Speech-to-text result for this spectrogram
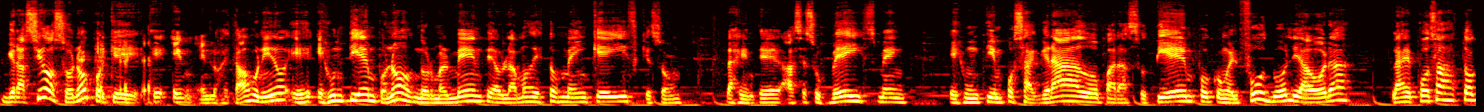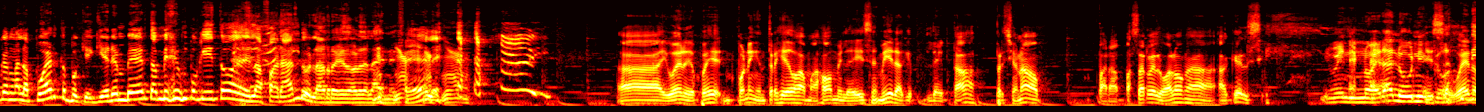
gracioso, ¿no? Porque en, en los Estados Unidos es, es, un tiempo, ¿no? Normalmente hablamos de estos main cave que son la gente hace sus basement, es un tiempo sagrado para su tiempo con el fútbol y ahora las esposas tocan a la puerta porque quieren ver también un poquito de la farándula alrededor de la NFL. ah, y bueno, después ponen en 3 y 2 a Mahomes y le dicen, mira, que le estabas presionado para pasarle el balón a, a Kelsey. No era el único. Dice, bueno,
